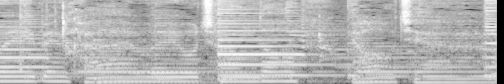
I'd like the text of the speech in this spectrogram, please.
尾辫，还未有长到腰间。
